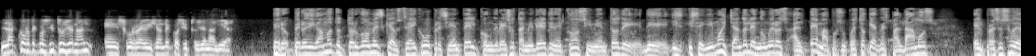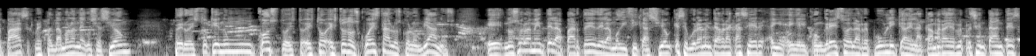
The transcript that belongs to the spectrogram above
la Corte Constitucional en su revisión de constitucionalidad. Pero, pero digamos, doctor Gómez, que a usted ahí como presidente del Congreso también debe tener conocimiento de, de y, y, seguimos echándole números al tema. Por supuesto que respaldamos el proceso de paz, respaldamos la negociación, pero esto tiene un costo, esto, esto, esto nos cuesta a los colombianos. Eh, no solamente la parte de la modificación que seguramente habrá que hacer en, en el Congreso de la República, en la Cámara de Representantes,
